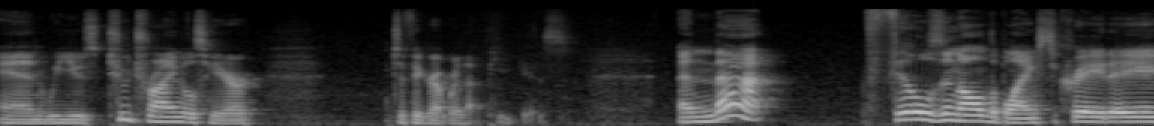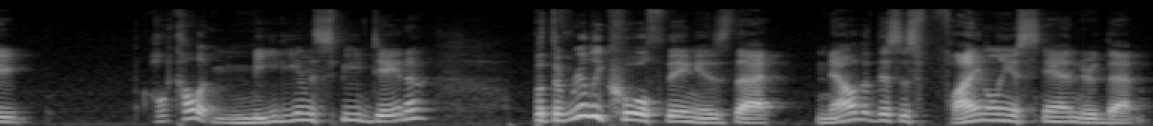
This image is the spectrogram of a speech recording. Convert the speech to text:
And we use two triangles here to figure out where that peak is. And that fills in all the blanks to create a I'll call it medium speed data. But the really cool thing is that now that this is finally a standard that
